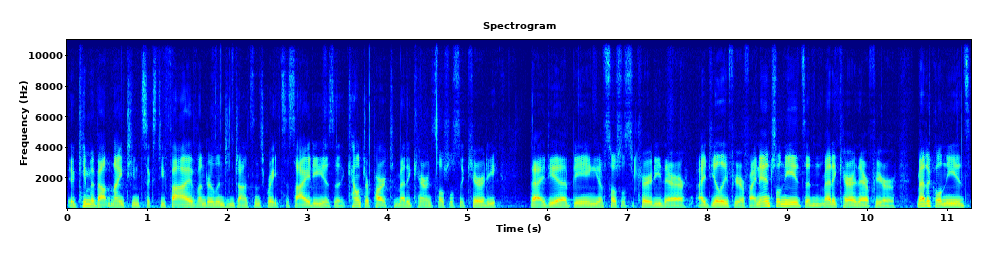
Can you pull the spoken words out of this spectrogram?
It came about in 1965 under Lyndon Johnson's Great Society as a counterpart to Medicare and Social Security. The idea being you have Social Security there, ideally for your financial needs, and Medicare there for your medical needs.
